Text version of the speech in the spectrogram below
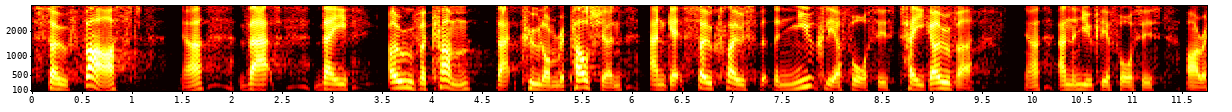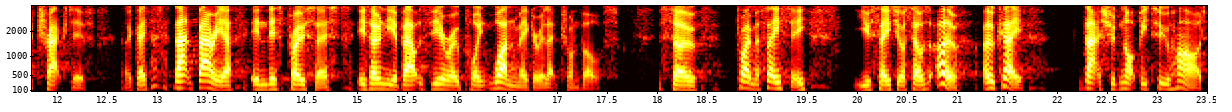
so fast uh, that they overcome that Coulomb repulsion and get so close that the nuclear forces take over yeah? and the nuclear forces are attractive. Okay? That barrier in this process is only about 0.1 mega electron volts. So, prima facie, you say to yourselves, oh, okay, that should not be too hard.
